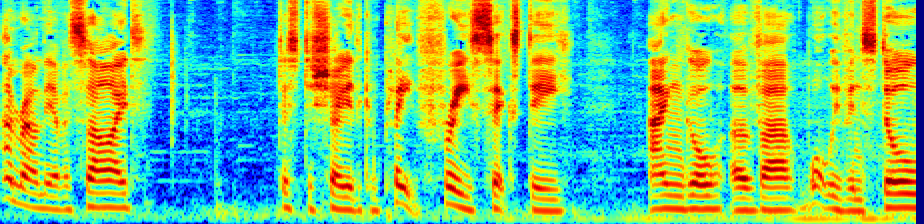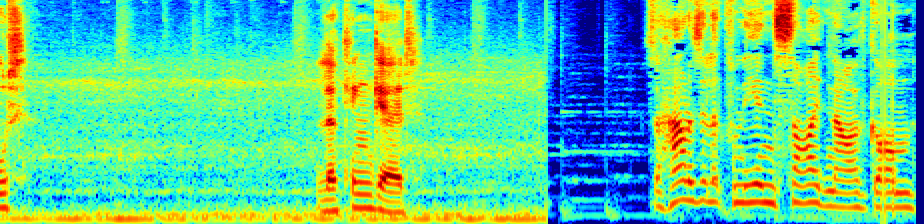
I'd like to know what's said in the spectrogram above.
And round the other side just to show you the complete 360 angle of uh, what we've installed. Looking good. So how does it look from the inside now I've gone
